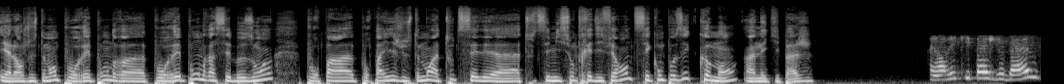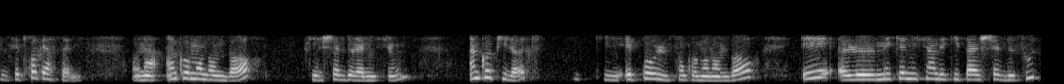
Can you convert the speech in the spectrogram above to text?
Et alors justement pour répondre euh, pour répondre à ces besoins, pour pour pallier justement à toutes ces à toutes ces missions très différentes, c'est composé comment un équipage? Alors l'équipage de base, c'est trois personnes. On a un commandant de bord qui est chef de la mission, un copilote qui épaule son commandant de bord et le mécanicien d'équipage chef de soute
